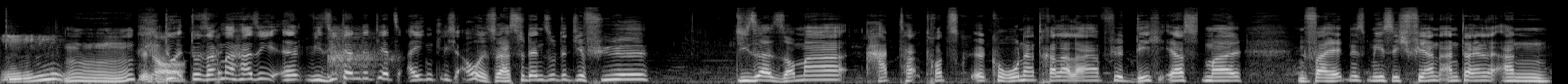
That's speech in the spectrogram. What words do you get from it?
Mhm. Mhm. Genau. Du, du sag mal, Hasi, äh, wie sieht denn das jetzt eigentlich aus? Hast du denn so das Gefühl, dieser Sommer hat trotz äh, Corona-Tralala für dich erstmal einen verhältnismäßig fairen Anteil an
